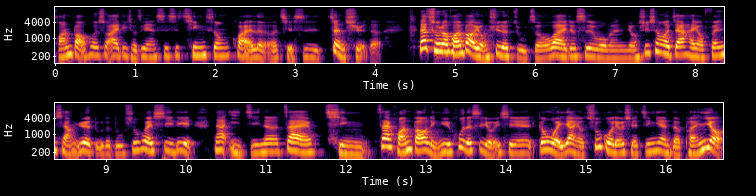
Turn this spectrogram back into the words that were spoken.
环保或者说爱地球这件事是轻松快乐，而且是正确的。那除了环保永续的主轴外，就是我们永续生活家还有分享阅读的读书会系列，那以及呢，在请在环保领域或者是有一些跟我一样有出国留学经验的朋友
